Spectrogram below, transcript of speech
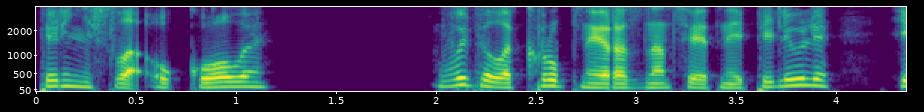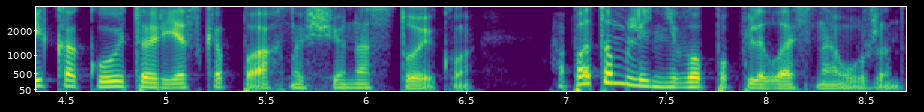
перенесла уколы, выпила крупные разноцветные пилюли и какую-то резко пахнущую настойку, а потом лениво поплелась на ужин.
